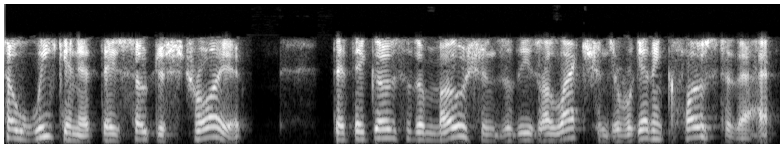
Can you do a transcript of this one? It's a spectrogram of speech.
so weaken it, they so destroy it, that they go through the motions of these elections, and we're getting close to that.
